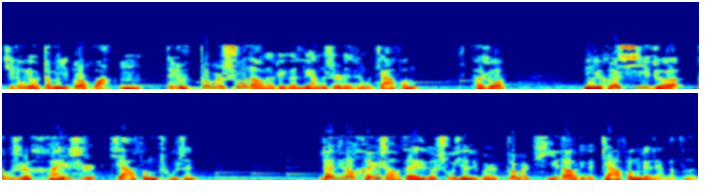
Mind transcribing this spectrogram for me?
其中有这么一段话，嗯，这就专门说到了这个梁氏的这种家风。他说：“你和西哲都是韩氏家风出身。”梁启超很少在这个书信里边专门提到这个家风这两个字，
